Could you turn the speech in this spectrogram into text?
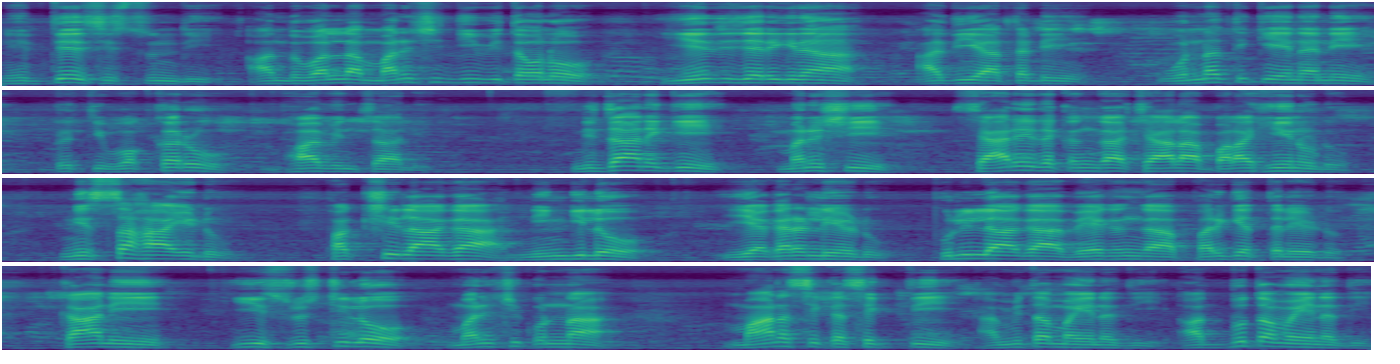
నిర్దేశిస్తుంది. అందువల్ల మనిషి జీవితంలో ఏది జరిగినా అది అతడి ఉన్నతికేనని ప్రతి ఒక్కరూ భావించాలి. నిజానికి మనిషి శారీరకంగా చాలా బలహీనుడు నిస్సహాయుడు పక్షిలాగా నింగిలో ఎగరలేడు పులిలాగా వేగంగా పరిగెత్తలేడు. కానీ ఈ సృష్టిలో మనిషికున్న మానసిక శక్తి అమితమైనది అద్భుతమైనది.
